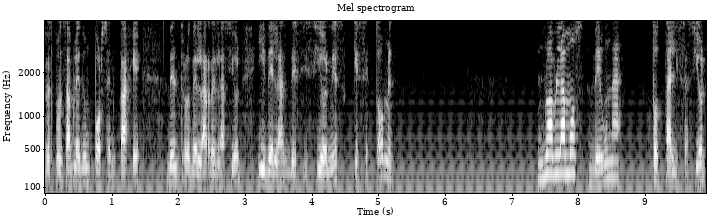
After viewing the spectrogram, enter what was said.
responsable de un porcentaje dentro de la relación y de las decisiones que se tomen. No hablamos de una totalización,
